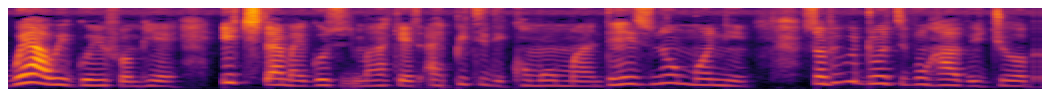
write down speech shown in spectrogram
where are we going from here? Each time i go to the market i pity the common man. There is no money. Some people don't even have a job.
